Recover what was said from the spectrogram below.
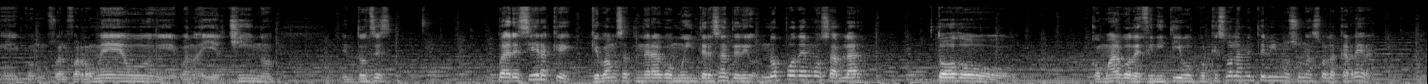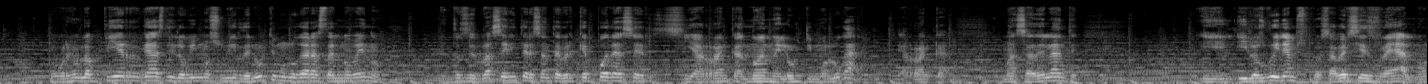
eh, con su Alfa Romeo, y bueno, ahí el chino. Entonces, pareciera que, vamos a tener algo muy interesante. Digo, no podemos hablar todo como algo definitivo porque solamente vimos una sola carrera. Por ejemplo, a Pierre Gasly lo vimos subir del último lugar hasta el noveno. Entonces va a ser interesante ver qué puede hacer si arranca no en el último lugar, arranca más adelante. Y, los Williams, pues a ver si es real, ¿no?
